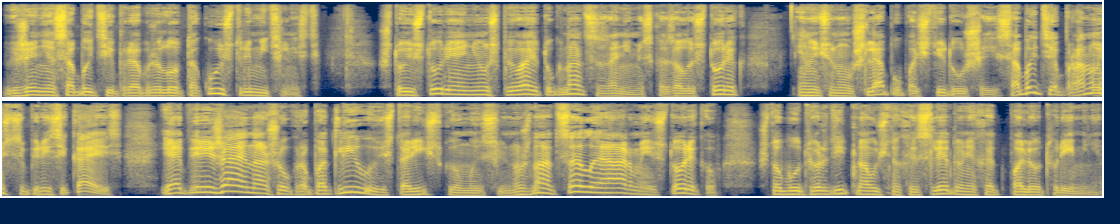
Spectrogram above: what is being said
Движение событий приобрело такую стремительность, что история не успевает угнаться за ними», — сказал историк и натянул шляпу почти до ушей. «События проносятся, пересекаясь и опережая нашу кропотливую историческую мысль. Нужна целая армия историков, чтобы утвердить в научных исследованиях этот полет времени».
